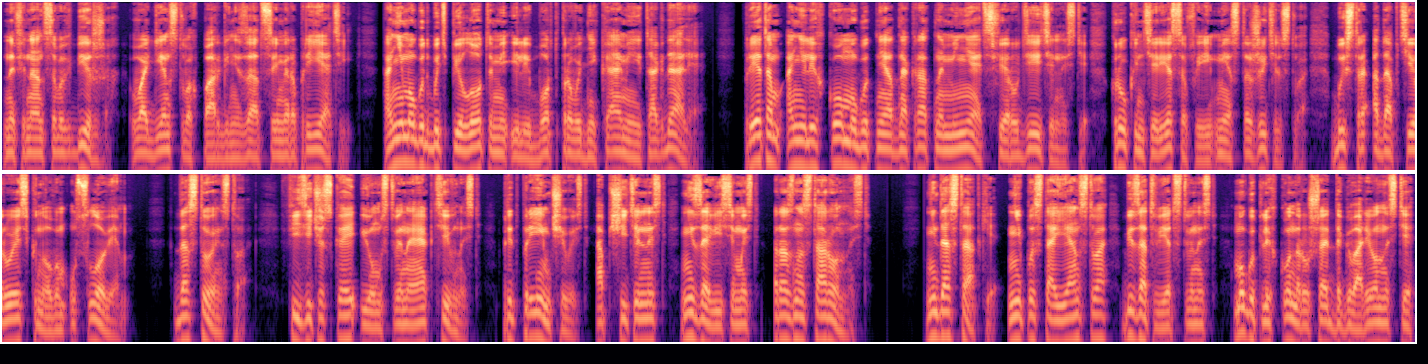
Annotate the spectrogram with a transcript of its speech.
на финансовых биржах, в агентствах по организации мероприятий. Они могут быть пилотами или бортпроводниками и так далее. При этом они легко могут неоднократно менять сферу деятельности, круг интересов и место жительства, быстро адаптируясь к новым условиям. Достоинство – физическая и умственная активность, предприимчивость, общительность, независимость, разносторонность. Недостатки, непостоянство, безответственность могут легко нарушать договоренности,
